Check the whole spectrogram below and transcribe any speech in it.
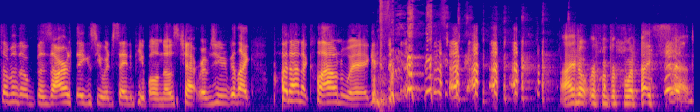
Some of the bizarre things you would say to people in those chat rooms. You'd be like, "Put on a clown wig." I don't remember what I said.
